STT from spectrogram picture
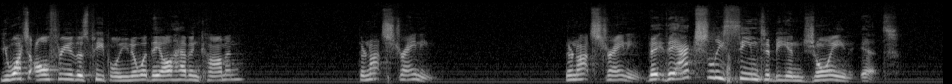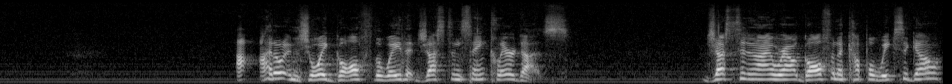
You watch all three of those people, you know what they all have in common? They're not straining. They're not straining. They, they actually seem to be enjoying it. I, I don't enjoy golf the way that Justin St. Clair does. Justin and I were out golfing a couple weeks ago.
